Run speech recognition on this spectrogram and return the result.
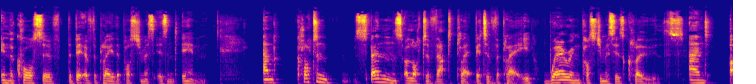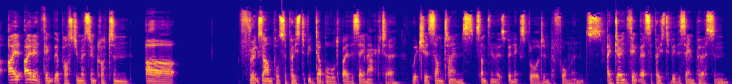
in the course of the bit of the play that Posthumus isn't in. And Cloten spends a lot of that play, bit of the play wearing Posthumus's clothes. And I, I don't think that Posthumus and Cloten are, for example, supposed to be doubled by the same actor, which is sometimes something that's been explored in performance. I don't think they're supposed to be the same person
